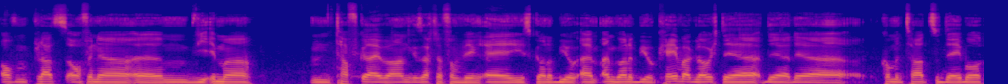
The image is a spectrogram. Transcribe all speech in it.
auf dem Platz, auch wenn er ähm, wie immer ein Tough Guy war und gesagt hat von wegen, ey, he's gonna be, I'm, I'm gonna be okay, war glaube ich der, der, der Kommentar zu Dable.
